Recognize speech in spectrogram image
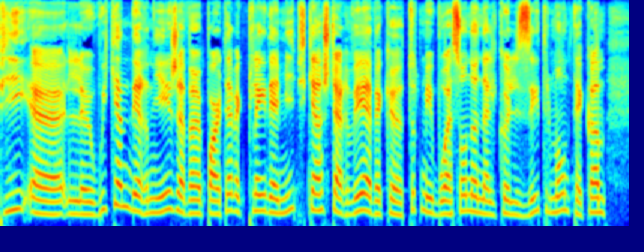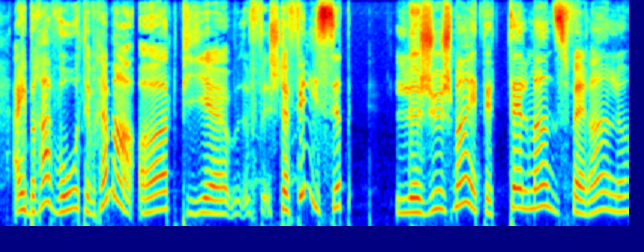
Puis euh, le week-end dernier, j'avais un party avec plein d'amis. Puis quand je suis arrivée avec toutes mes boissons non alcooliques, tout le monde était comme Hey, bravo, t'es vraiment hot, puis euh, je te félicite. Le jugement était tellement différent. Là.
